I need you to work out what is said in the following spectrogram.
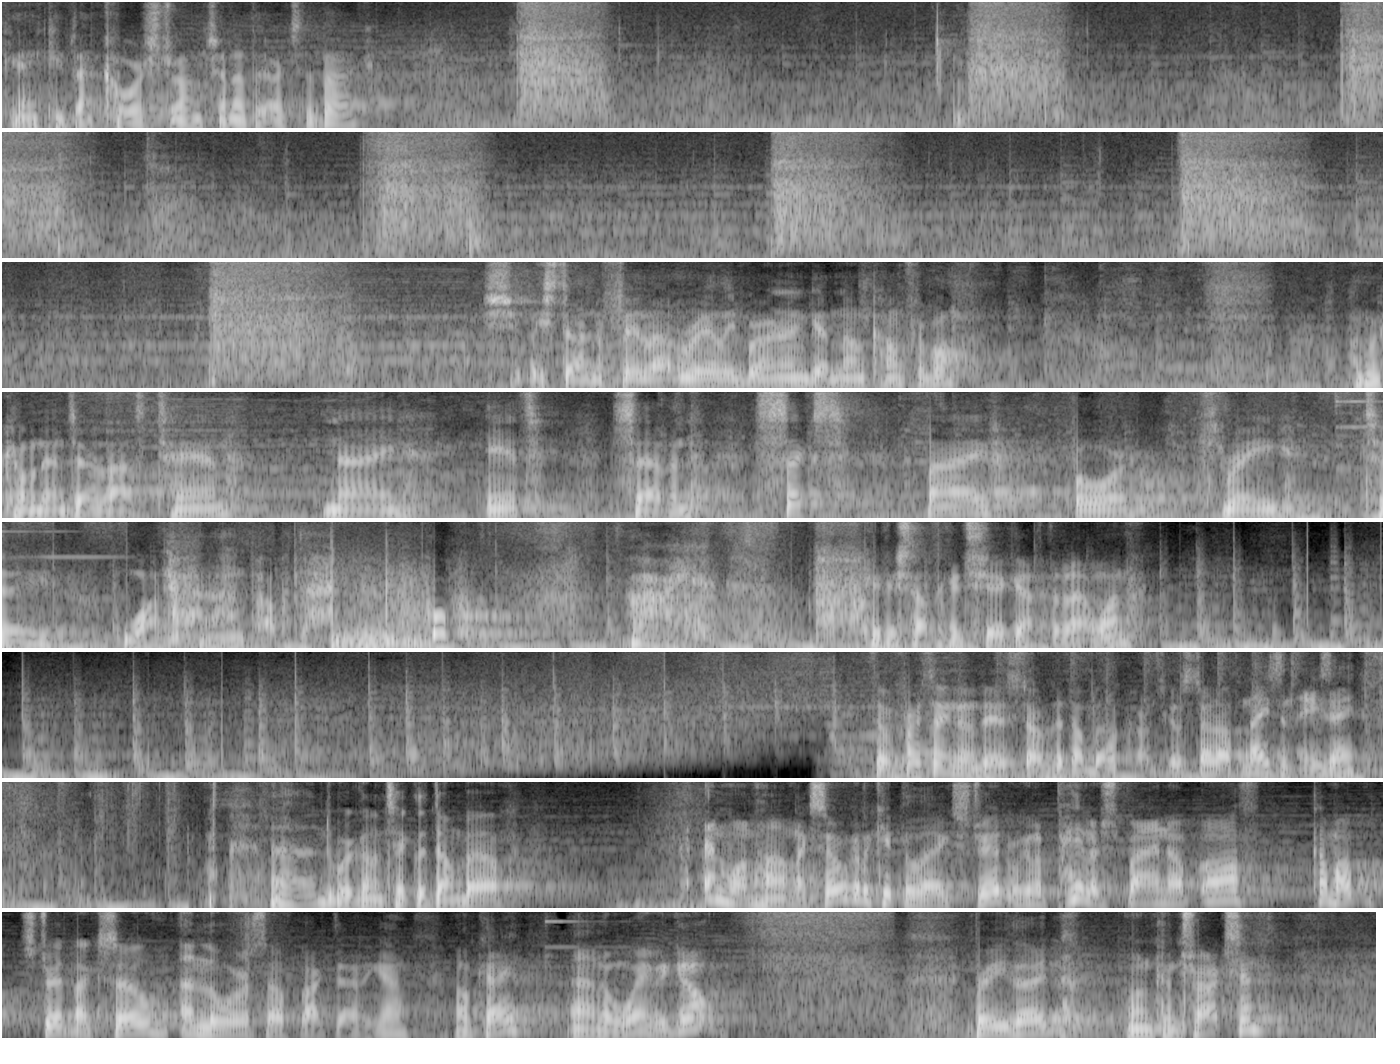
Again, keep that core strong, try up the arch of the back. Feel that really burning, getting uncomfortable. And we're coming into our last 10, 9, 8, 7, 6, 5, 4, 3, two, one, and pop it down. Whew. All right, give yourself a good shake after that one. So the first thing I'm going to do is start with the dumbbell crunch. It's Going to start off nice and easy. And we're going to take the dumbbell in one hand like so. We're going to keep the legs straight. We're going to peel our spine up off, come up straight like so, and lower ourselves back down again. Okay? And away we go. Breathe out on contraction.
